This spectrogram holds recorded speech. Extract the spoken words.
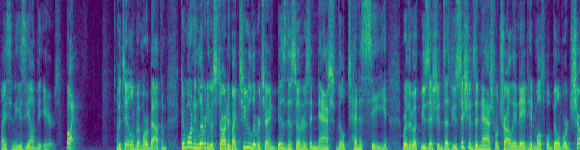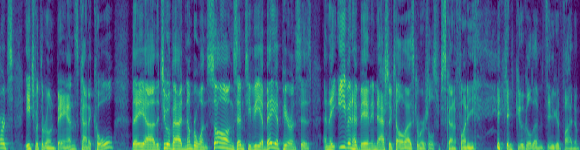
nice and easy on the ears. But I would say a little bit more about them. Good Morning Liberty was started by two libertarian business owners in Nashville, Tennessee, where they're both musicians. As musicians in Nashville, Charlie and Nate hit multiple Billboard charts, each with their own bands. Kind of cool. They uh, the two have had number one songs, MTV MA appearances, and they even have been in nationally televised commercials, which is kind of funny. you can Google them and see if you can find them.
